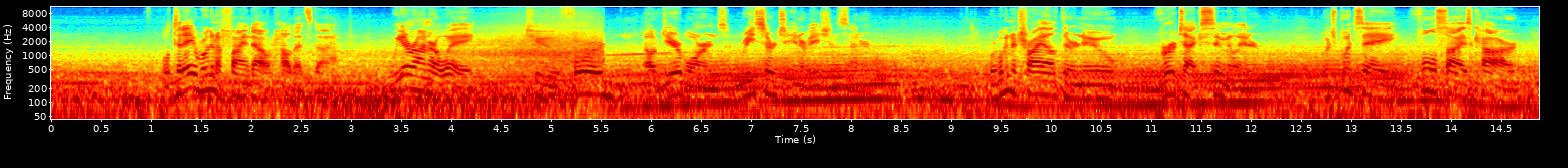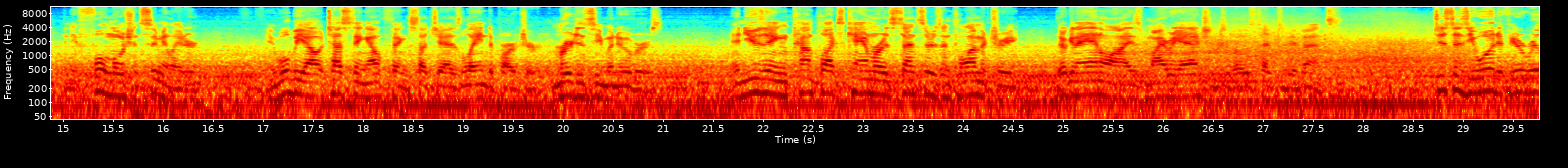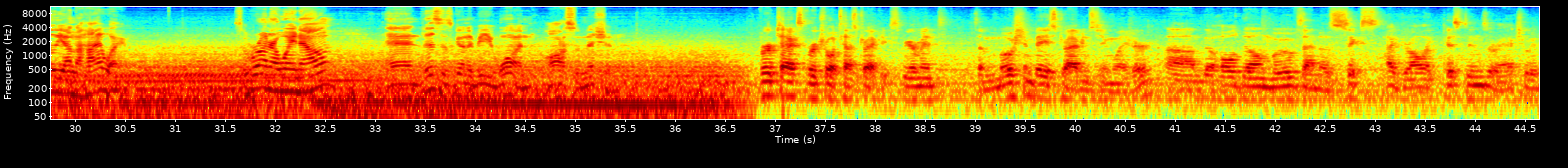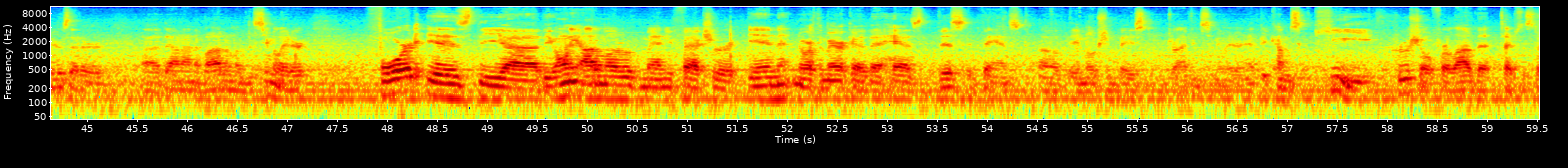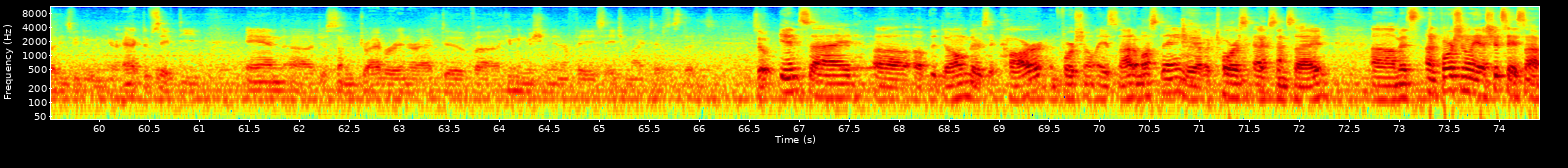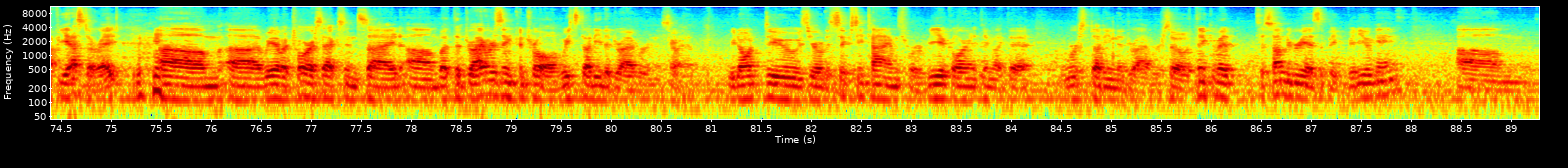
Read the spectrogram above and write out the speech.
Well, today we're going to find out how that's done. We are on our way to Ford of Dearborn's Research and Innovation Center, where we're going to try out their new VIRTTEX simulator, which puts a full-size car in a full motion simulator, and we'll be out testing out things such as lane departure, emergency maneuvers, and using complex cameras, sensors, and telemetry, they're going to analyze my reaction to those types of events. Just as you would if you're really on the highway. So we're on our way now, and this is going to be one awesome mission. VIRTTEX Virtual Test Track Experiment. It's a motion-based driving simulator. Um, the whole dome moves on those six hydraulic pistons or actuators that are uh, down on the bottom of the simulator. Ford is the, uh, the only automotive manufacturer in North America that has this advanced of a motion-based driving simulator. And it becomes key, crucial for a lot of the types of studies we do in here, active safety, and uh, just some driver interactive, uh, human-machine interface, HMI types of studies. So inside uh, of the dome, there's a car. Unfortunately, it's not a Mustang. We have a Taurus X inside. Um, it's unfortunately, I should say, it's not a Fiesta, right? Um, uh, we have a Taurus X inside, um, but the driver's in control. We study the driver in this lab. We don't do zero to 60 times for a vehicle or anything like that. We're studying the driver. So think of it to some degree as a big video game. Um,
